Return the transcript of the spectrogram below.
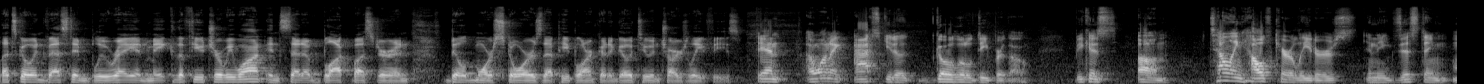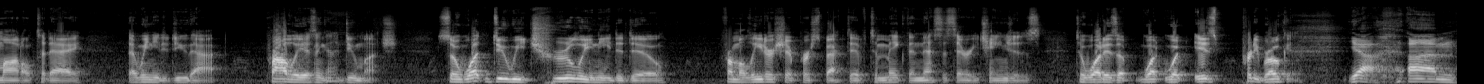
let's go invest in Blu-ray and make the future we want instead of Blockbuster and build more stores that people aren't going to go to and charge late fees. Dan, I want to ask you to go a little deeper though, because um, telling healthcare leaders in the existing model today that we need to do that probably isn't going to do much. So, what do we truly need to do from a leadership perspective to make the necessary changes to what is a what what is pretty broken? Yeah. Um,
